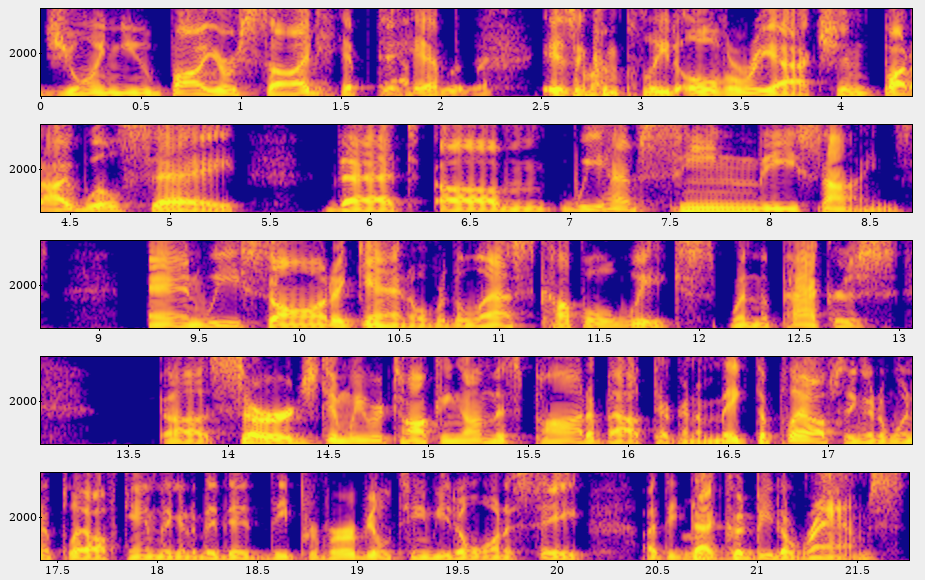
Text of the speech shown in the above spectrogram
join you by your side, hip to hip, is a complete overreaction. But I will say that um, we have seen these signs, and we saw it again over the last couple of weeks when the Packers uh, surged, and we were talking on this pod about they're going to make the playoffs, they're going to win a playoff game, they're going to be the, the proverbial team you don't want to see. I think that could be the Rams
